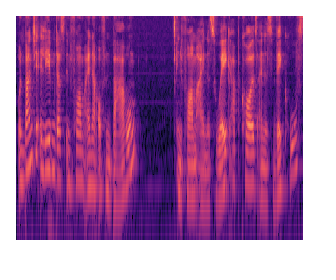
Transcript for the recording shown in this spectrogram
Und manche erleben das in Form einer Offenbarung, in Form eines Wake-up-Calls, eines Weckrufs,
